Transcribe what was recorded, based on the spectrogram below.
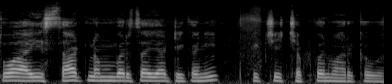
तो आहे साठ नंबरचा या ठिकाणी एकशे छप्पन मार्कावर.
